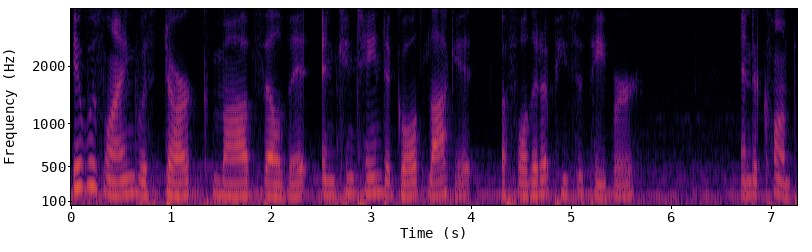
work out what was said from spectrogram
It was lined with dark mauve velvet and contained a gold locket, a folded up piece of paper, and a clump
